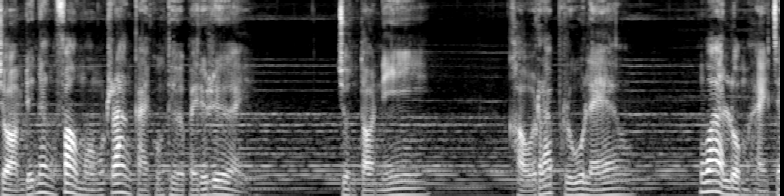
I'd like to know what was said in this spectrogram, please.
จอมได้นั่งเฝ้ามองร่างกายของเธอไปเรื่อยๆ จนตอนนี้ เขารับรู้แล้ว ว่าลมหายใจ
